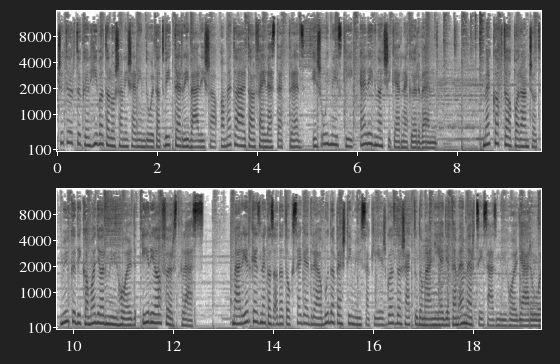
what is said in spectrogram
Csütörtökön hivatalosan is elindult a Twitter riválisa, a Meta által fejlesztett Threads, és úgy néz ki, elég nagy sikernek örvend. Megkapta a parancsot, működik a magyar műhold, írja a First Class. Már érkeznek az adatok Szegedre a Budapesti Műszaki és Gazdaságtudományi Egyetem MRC 100 műholdjáról.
